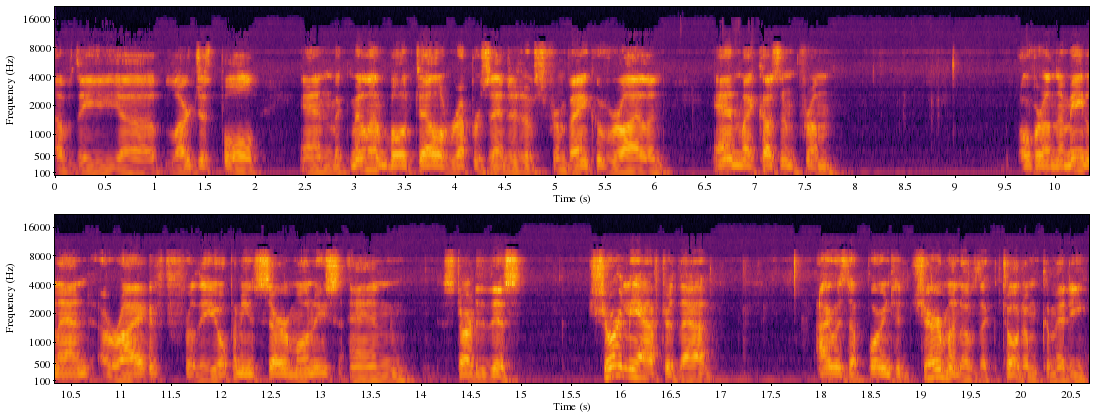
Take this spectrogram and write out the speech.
of the uh, largest pole, and Macmillan Bloedel representatives from Vancouver Island and my cousin from over on the mainland arrived for the opening ceremonies and started this. Shortly after that, I was appointed chairman of the totem committee,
